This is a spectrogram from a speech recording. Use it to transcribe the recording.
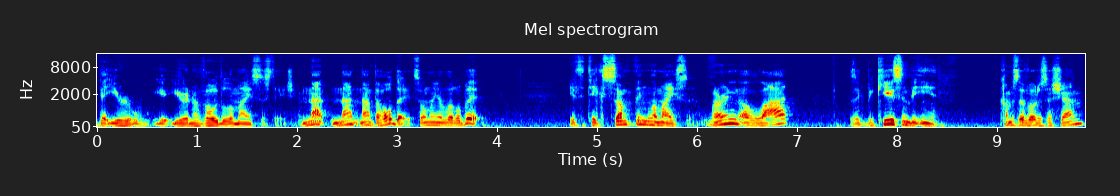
that you're you're in a avodah lamaisa stage. Not not not the whole day. It's only a little bit. You have to take something lamaisa. Learn a lot is like bekiyas and be'in. Comes to avodas Hashem,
